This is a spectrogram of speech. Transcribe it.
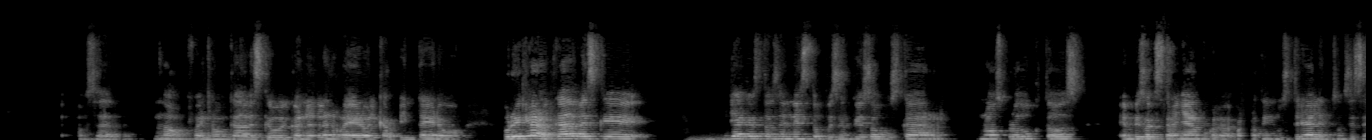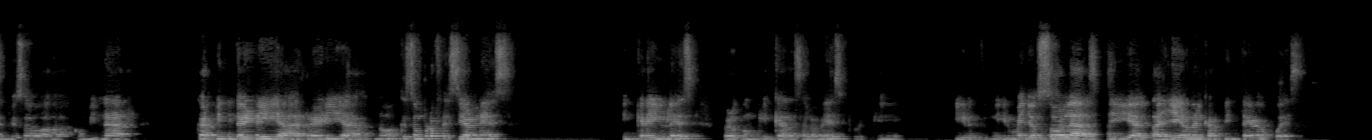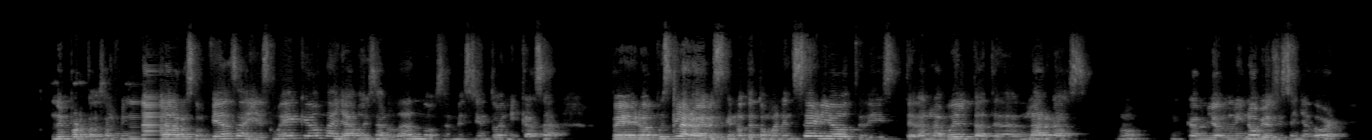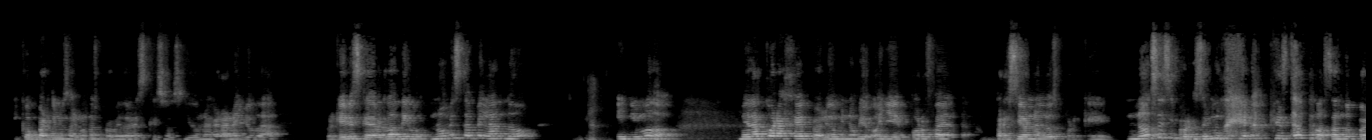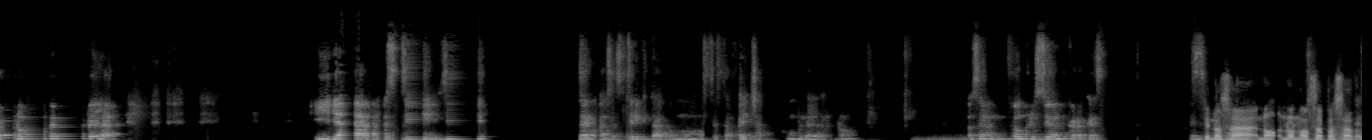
O sea, no, bueno, cada vez que voy con el herrero, el carpintero, porque claro, cada vez que, ya que estás en esto, pues empiezo a buscar nuevos productos, empiezo a extrañar un poco la parte industrial, entonces empiezo a combinar carpintería, herrería, ¿no? Que son profesiones increíbles, pero complicadas a la vez, porque irme yo sola así al taller del carpintero, pues no importa, o al final agarras confianza y es como, ¿qué onda? Ya voy saludando, o sea, me siento en mi casa, pero pues claro, hay veces que no te toman en serio, te, te dan la vuelta, te dan largas, ¿no? En cambio, mi novio es diseñador y compartimos algunos proveedores que eso ha sido una gran ayuda, porque hay veces que de verdad digo, no me está pelando y ni modo. Me da coraje, pero le digo a mi novio, oye, porfa, presiónalos porque no sé si porque soy mujer o qué está pasando, pero no me pelan. Y ya, pues sí, sí, ser más estricta, como esta fecha, cúmplela, ¿no? O sea, en conclusión, creo que es. Sí, nos ha, no, no nos ha pasado.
